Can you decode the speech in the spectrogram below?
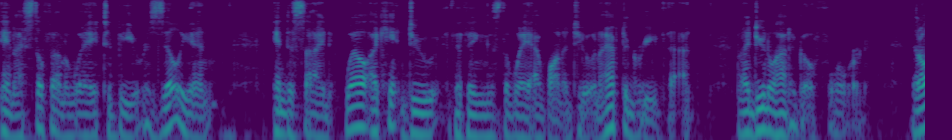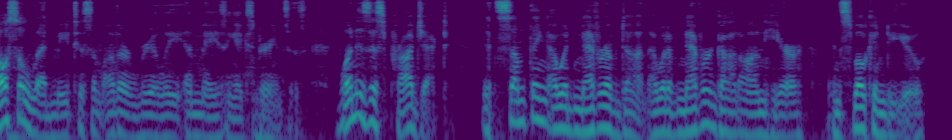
and I still found a way to be resilient and decide, well, I can't do the things the way I wanted to and I have to grieve that, but I do know how to go forward. It also led me to some other really amazing experiences. One is this project. It's something I would never have done. I would have never got on here and spoken to you.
